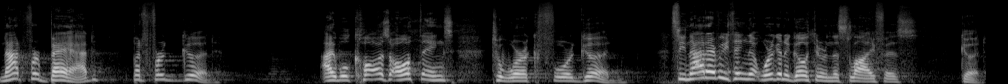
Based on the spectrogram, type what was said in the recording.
not for bad, but for good. I will cause all things to work for good. See, not everything that we're going to go through in this life is good,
